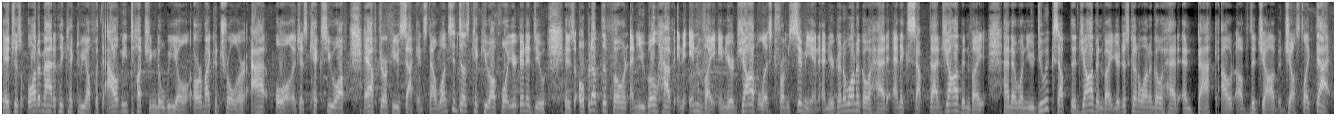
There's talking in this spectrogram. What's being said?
It just automatically kicked me off without me touching the wheel or my controller at all. It just kicks you off after a few seconds. Now, once it does kick you off, what you're going to do is open up the phone and you will have an invite in your job list from Simeon. And you're going to want to go ahead and accept that job invite. And then when you do accept the job invite, you're just going to want to go ahead and back out of the job just like that.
